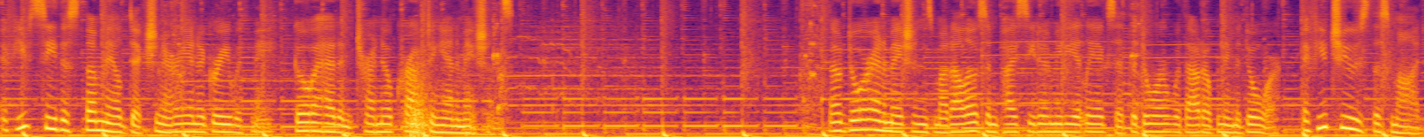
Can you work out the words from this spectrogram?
If you see this thumbnail dictionary and agree with me, go ahead and try no crafting animations. No door animations mod and NPC immediately exit the door without opening the door. If you choose this mod,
